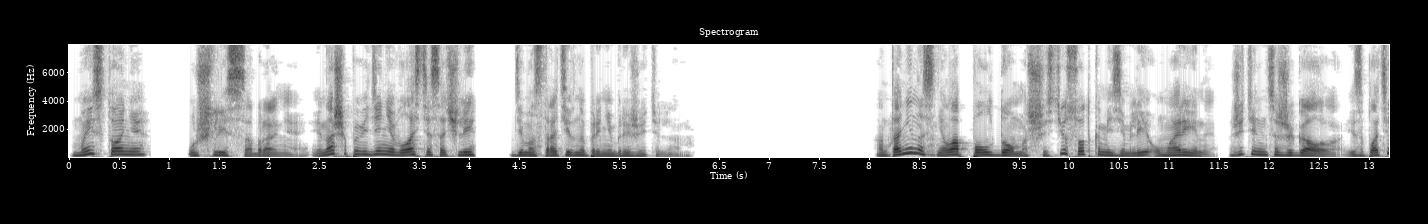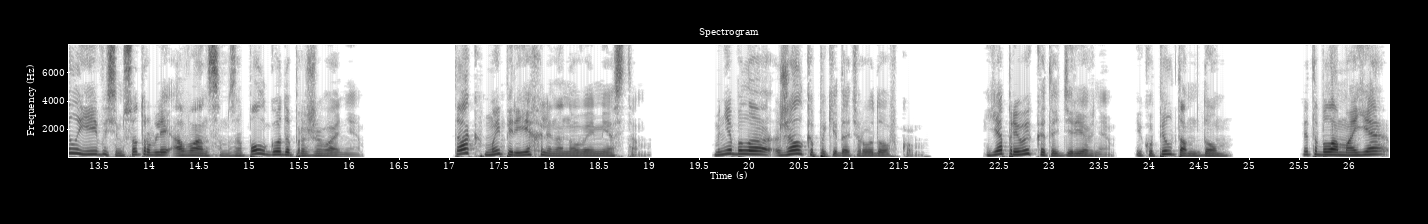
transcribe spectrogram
Мы с Тони ушли с собрания, и наше поведение власти сочли демонстративно пренебрежительным. Антонина сняла полдома с шестью сотками земли у Марины, жительницы Жигалова, и заплатила ей 800 рублей авансом за полгода проживания. Так мы переехали на новое место. Мне было жалко покидать Рудовку. Я привык к этой деревне и купил там дом. Это была моя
